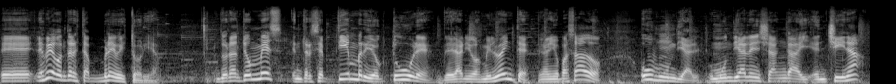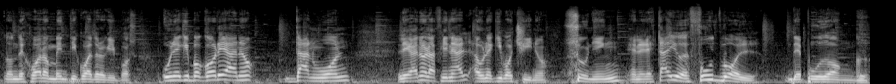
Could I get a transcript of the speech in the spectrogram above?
Eh, les voy a contar esta breve historia. Durante un mes, entre septiembre y octubre del año 2020, el año pasado, hubo un mundial. Un mundial en Shanghái, en China, donde jugaron 24 equipos. Un equipo coreano, Danwon, le ganó la final a un equipo chino, Suning, en el estadio de fútbol de Pudong.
